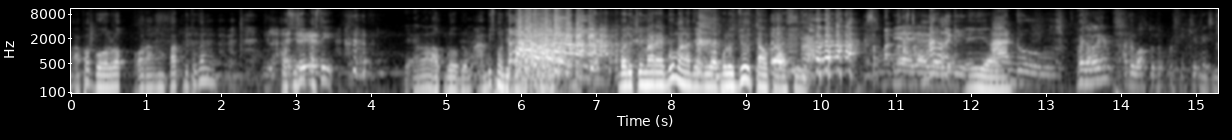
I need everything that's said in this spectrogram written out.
apa golok orang empat gitu kan? Gila posisi aja, ya. pasti ya elah lauk belum belum habis mau dibayar badut lima ribu malah jadi 20 juta operasi sempat Iya, iya, tengah iya. lagi Iya. aduh Gak soalnya kan ada waktu untuk berpikir gak sih?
